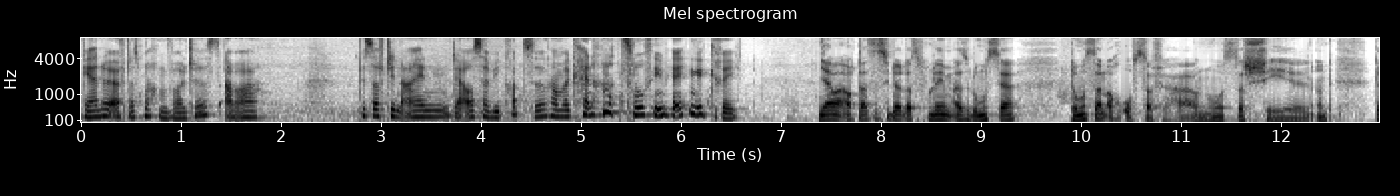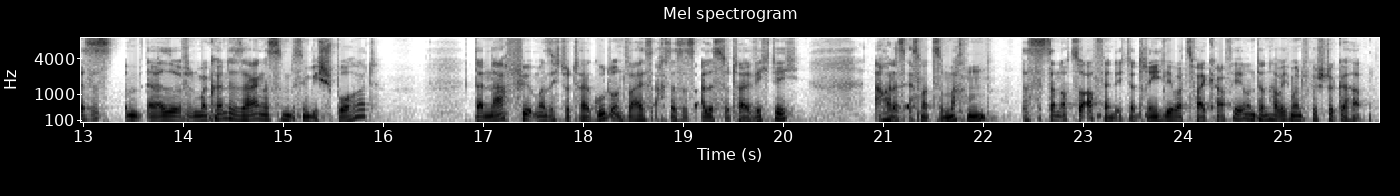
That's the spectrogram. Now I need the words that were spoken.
gerne öfters machen wolltest, aber bis auf den einen, der aussah wie Kotze, haben wir keinen anderen Smoothie mehr hingekriegt. Ja, aber auch das ist wieder das Problem. Also du musst ja, du musst dann auch Obst dafür haben, du musst das schälen. Und das ist, also man könnte sagen, das ist ein bisschen wie Sport. Danach fühlt man sich total gut und weiß, ach, das ist alles total wichtig. Aber das erstmal zu machen, das ist dann auch zu aufwendig. Da trinke ich lieber zwei Kaffee und dann habe ich mein Frühstück gehabt.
